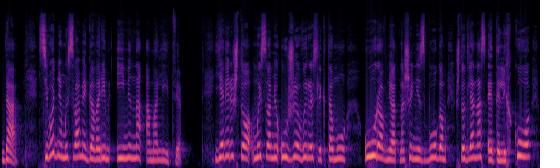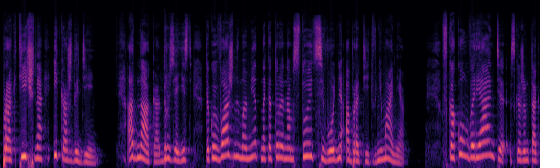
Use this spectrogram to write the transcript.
Да, сегодня мы с вами говорим именно о молитве. Я верю, что мы с вами уже выросли к тому уровню отношений с Богом, что для нас это легко, практично и каждый день. Однако, друзья, есть такой важный момент, на который нам стоит сегодня обратить внимание. В каком варианте, скажем так,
